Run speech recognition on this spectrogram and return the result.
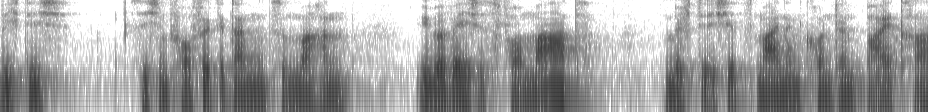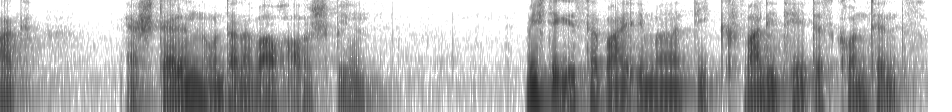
wichtig, sich im Vorfeld Gedanken zu machen, über welches Format möchte ich jetzt meinen Content-Beitrag erstellen und dann aber auch ausspielen. Wichtig ist dabei immer die Qualität des Contents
